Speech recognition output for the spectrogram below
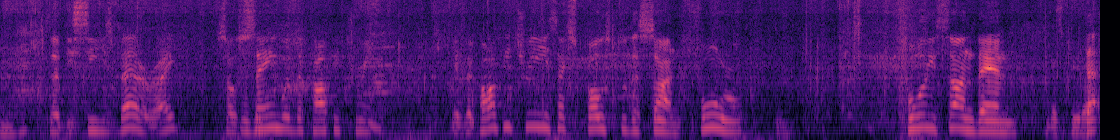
mm-hmm. the disease better, right? So mm-hmm. same with the coffee tree. If the coffee tree is exposed to the sun, full, fully sun, then Gets beat up. that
